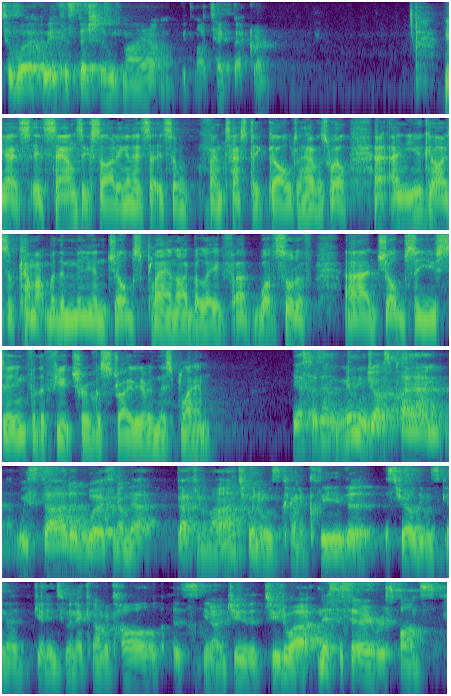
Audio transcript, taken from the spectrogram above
to work with, especially with my um, with my tech background. Yeah, it sounds exciting, and it's it's a fantastic goal to have as well. And you guys have come up with a million jobs plan, I believe. Uh, what sort of uh, jobs are you seeing for the future of Australia in this plan? Yeah, so the million jobs plan, we started working on that back in March when it was kind of clear that Australia was going to get into an economic hole, as you know, due to due to our necessary response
